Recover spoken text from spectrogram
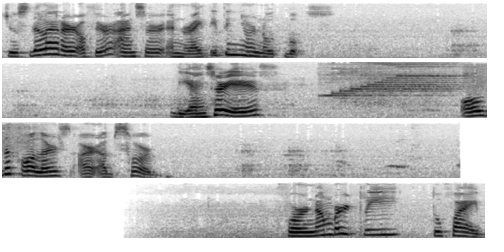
Choose the letter of your answer and write it in your notebooks. The answer is all the colors are absorbed. For number 3 to 5,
